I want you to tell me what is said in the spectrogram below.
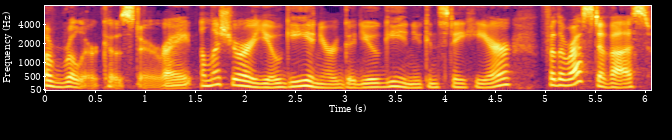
a roller coaster, right? Unless you're a yogi and you're a good yogi and you can stay here. For the rest of us,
